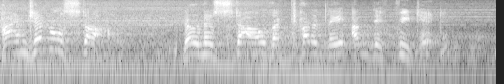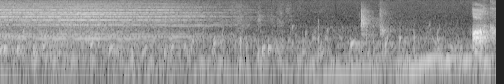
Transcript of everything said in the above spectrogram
I'm General Staal, known as Staal the currently undefeated. I.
